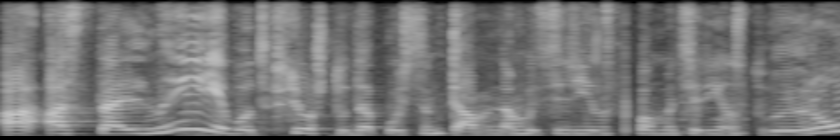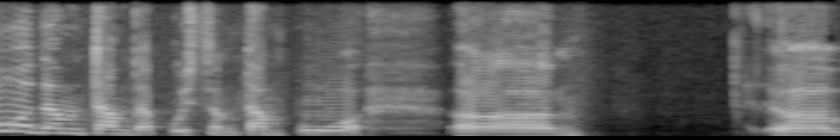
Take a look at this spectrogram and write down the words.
а остальные, вот все, что, допустим, там на материнство, по материнству и родам, там, допустим, там по... Э, э,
